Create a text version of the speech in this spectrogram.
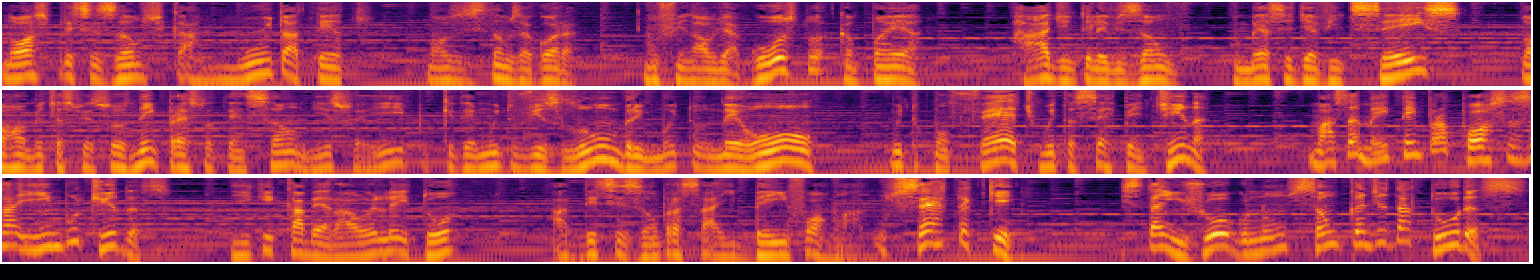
Nós precisamos ficar muito atentos. Nós estamos agora no final de agosto, a campanha rádio e televisão começa dia 26. Normalmente as pessoas nem prestam atenção nisso aí, porque tem muito vislumbre, muito neon, muito confete, muita serpentina mas também tem propostas aí embutidas e que caberá ao eleitor a decisão para sair bem informado. O certo é que está em jogo não são candidaturas,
